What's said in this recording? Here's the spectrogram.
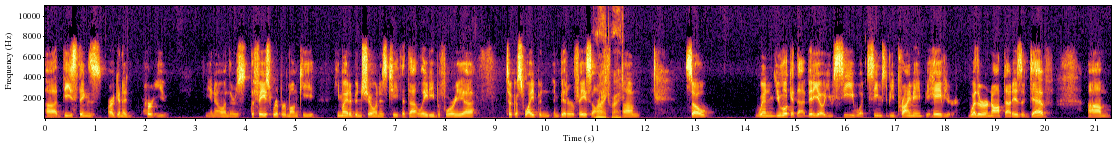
Uh, these things are going to hurt you, you know. And there's the face ripper monkey. He might have been showing his teeth at that lady before he uh, took a swipe and, and, bit her face off. Right, right. Um, so when you look at that video, you see what seems to be primate behavior. Whether or not that is a dev, um,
